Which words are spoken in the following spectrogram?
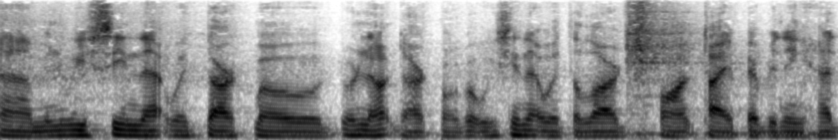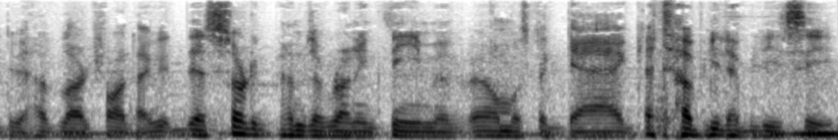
um, and we've seen that with dark mode or not dark mode, but we've seen that with the large font type. Everything had to have large font type. This sort of becomes a running theme of almost a gag at WWDC.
